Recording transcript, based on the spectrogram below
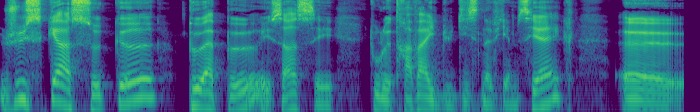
Jusqu'à ce que, peu à peu, et ça c'est tout le travail du 19e siècle, le,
